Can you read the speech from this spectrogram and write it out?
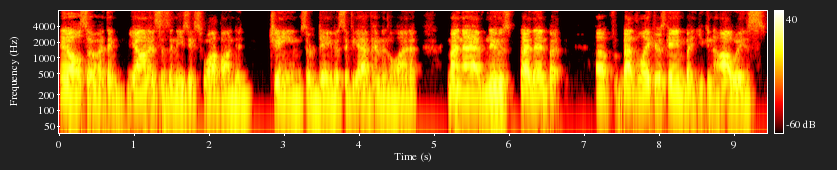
And also, I think Giannis is an easy swap onto James or Davis if you have him in the lineup. Might not have news by then, but uh, about the Lakers game, but you can always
